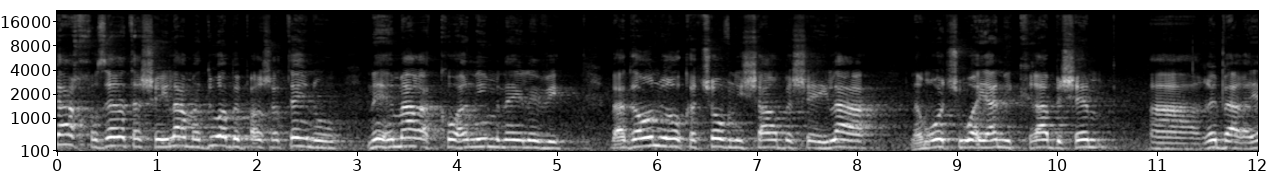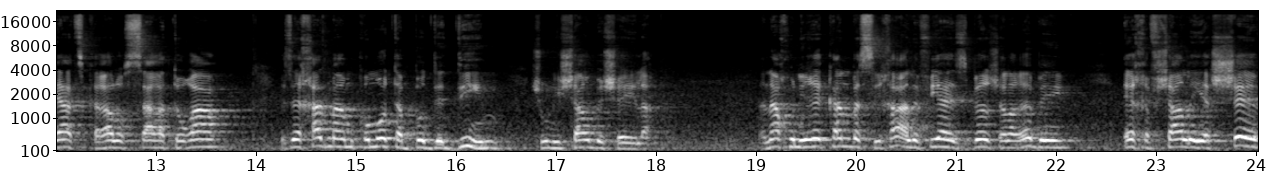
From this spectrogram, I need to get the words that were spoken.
כך חוזרת השאלה מדוע בפרשתנו נאמר הכהנים בני לוי. והגאון מרוקצ'וב נשאר בשאלה למרות שהוא היה נקרא בשם הרבי הרייץ, קרא לו שר התורה, וזה אחד מהמקומות הבודדים שהוא נשאר בשאלה. אנחנו נראה כאן בשיחה, לפי ההסבר של הרבי, איך אפשר ליישב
